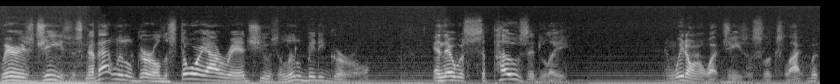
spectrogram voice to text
Where is Jesus? Now, that little girl, the story I read, she was a little bitty girl, and there was supposedly, and we don't know what Jesus looks like, but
